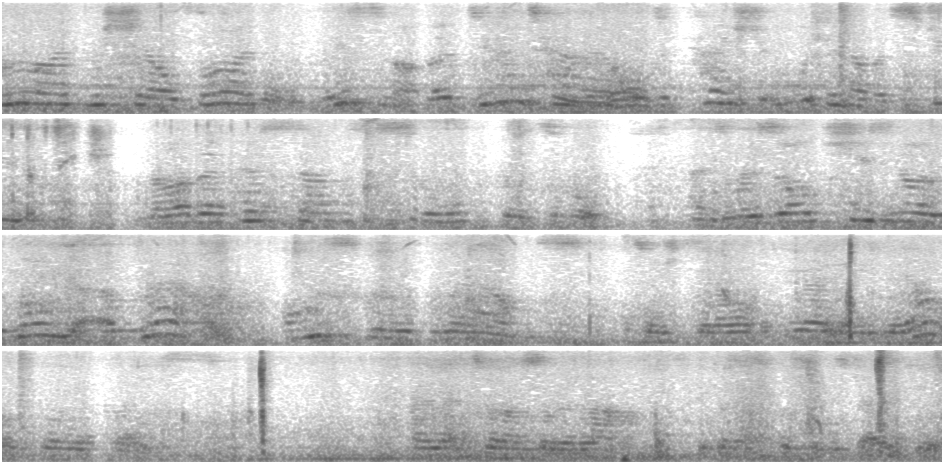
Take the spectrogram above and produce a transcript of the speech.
unlike Michelle Bible, this mother didn't have an altercation with another student, rather her son's school principal. As a result, she's no longer allowed on school grounds. So she said, I if you don't leave now, I'll call place. And that's when I sort of laughed because I thought she was joking.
